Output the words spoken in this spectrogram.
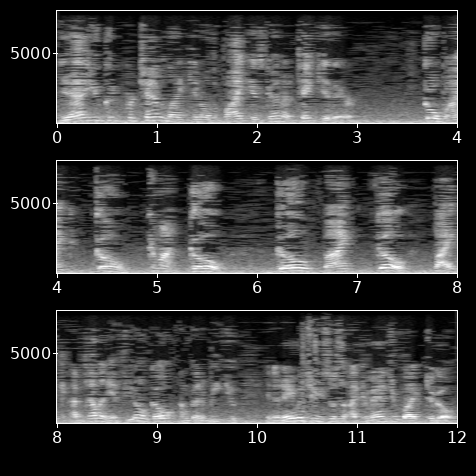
yeah, you could pretend like, you know, the bike is going to take you there. Go, bike, go. Come on, go. Go, bike, go. Bike, I'm telling you, if you don't go, I'm going to beat you. In the name of Jesus, I command you, bike, to go.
